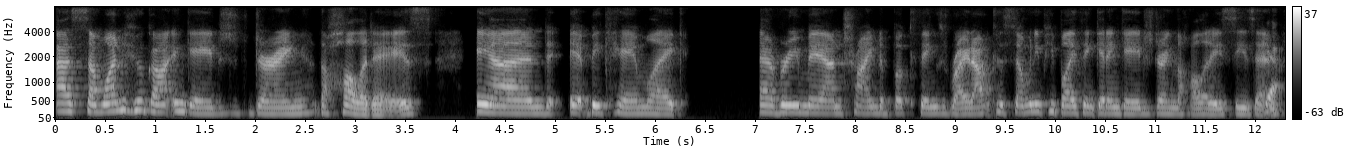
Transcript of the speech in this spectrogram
as someone who got engaged during the holidays, and it became like every man trying to book things right out because so many people I think get engaged during the holiday season. Yeah,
